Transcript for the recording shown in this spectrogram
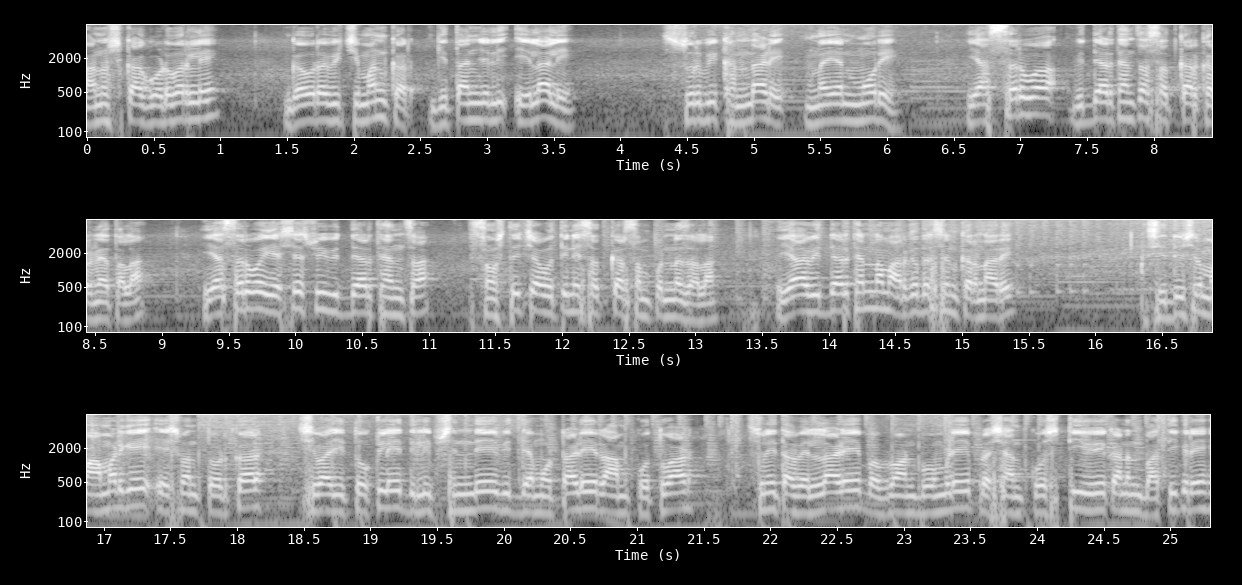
अनुष्का गोडवर्ले गौरवी चिमनकर गीतांजली एलाले सुरभी खंदाडे नयन मोरे या सर्व विद्यार्थ्यांचा सत्कार करण्यात आला. या सर्व यशस्वी विद्यार्थ्यांचा संस्थेच्या वतीने सत्कार संपन्न झाला. या विद्यार्थ्यांना मार्गदर्शन करणारे सिद्धेश्वर मामडगे यशवंत तोडकर शिवाजी तोकले दिलीप शिंदे विद्या मोटाडे राम कोतवाड सुनीता वेल्लाडे बबरुवान बोंबडे प्रशांत कोष्टी विवेकानंद भातिकरे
